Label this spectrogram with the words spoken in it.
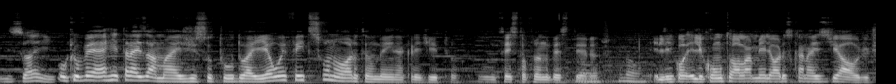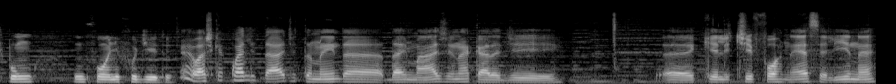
Isso aí. O que o VR traz a mais disso tudo aí é o efeito sonoro também, né? Acredito. Não sei se estou falando besteira. Não, acho que não. Ele, ele controla melhor os canais de áudio. Tipo, um, um fone fudido. É, Eu acho que a qualidade também da, da imagem, né, cara, de. É, que ele te fornece ali, né?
